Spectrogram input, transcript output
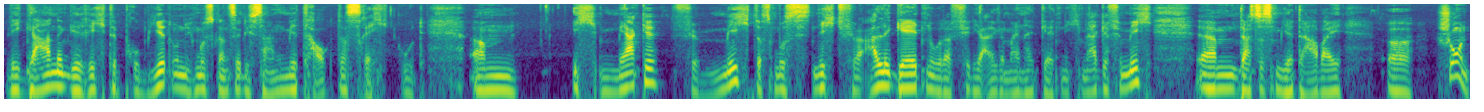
vegane Gerichte probiert und ich muss ganz ehrlich sagen, mir taugt das recht gut. Ähm, ich merke für mich, das muss nicht für alle gelten oder für die Allgemeinheit gelten, ich merke für mich, ähm, dass es mir dabei äh, schon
